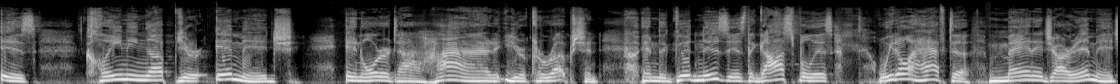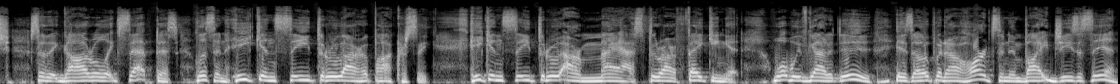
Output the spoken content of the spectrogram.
is cleaning up your image in order to hide your corruption. And the good news is the gospel is we don't have to manage our image so that God will accept us. Listen, He can see through our hypocrisy, He can see through our mask, through our faking it. What we've got to do is open our hearts and invite Jesus in.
